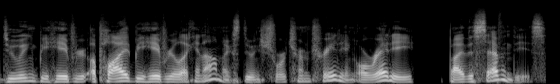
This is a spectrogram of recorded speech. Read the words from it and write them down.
doing behavior applied behavioral economics, doing short-term trading already by the 70s.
